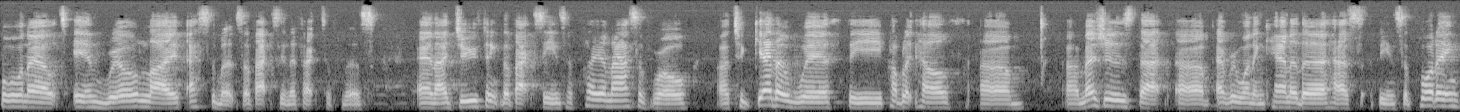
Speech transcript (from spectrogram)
borne out in real life estimates of vaccine effectiveness. And I do think the vaccines have played a massive role uh, together with the public health um, uh, measures that um, everyone in Canada has been supporting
